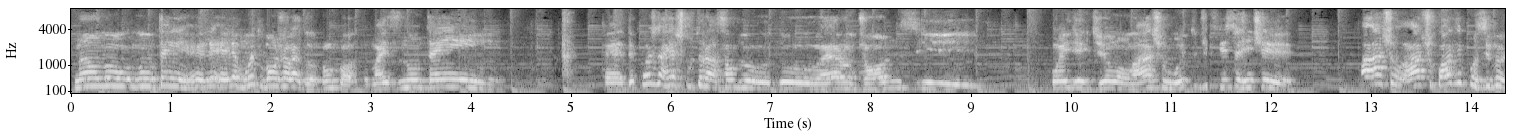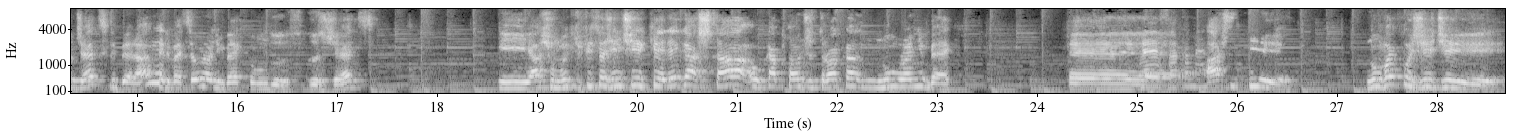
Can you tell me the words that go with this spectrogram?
Não, não, não tem. Ele, ele é muito bom jogador, concordo, mas não tem. é, depois da reestruturação do, do Aaron Jones e com o AJ Dillon lá, acho muito difícil a gente. Acho, acho quase impossível o Jets liberar, né? Ele vai ser o running back um dos, dos Jets. E acho muito difícil a gente querer gastar o capital de troca num running back. É, É, exatamente. Acho que não vai fugir de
